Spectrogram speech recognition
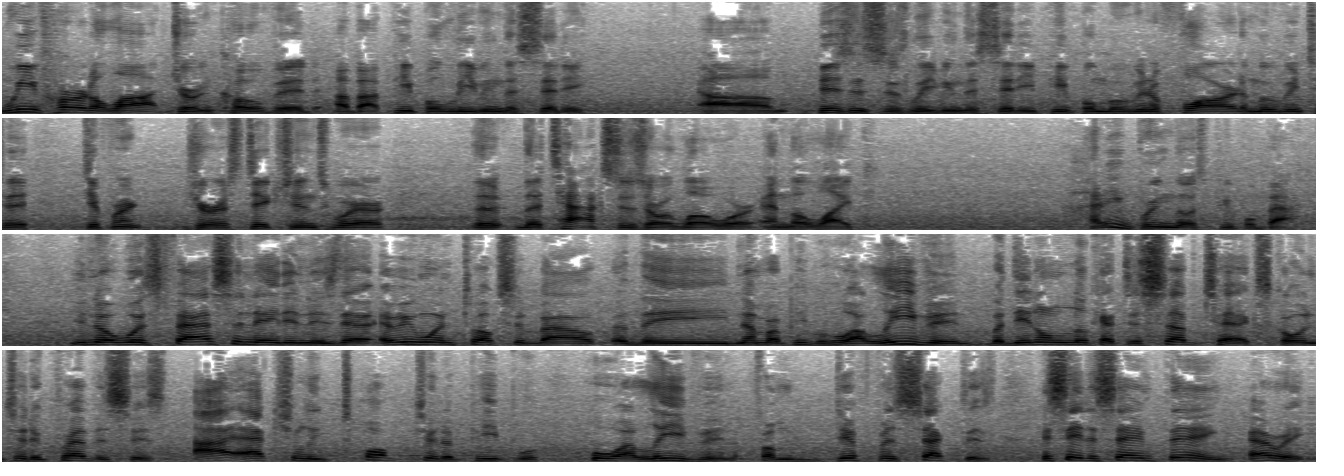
We've heard a lot during COVID about people leaving the city. Um, businesses leaving the city, people moving to Florida, moving to different jurisdictions where the, the taxes are lower and the like. How do you bring those people back? You know, what's fascinating is that everyone talks about the number of people who are leaving, but they don't look at the subtext, going to the crevices. I actually talk to the people who are leaving from different sectors. They say the same thing. Eric,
